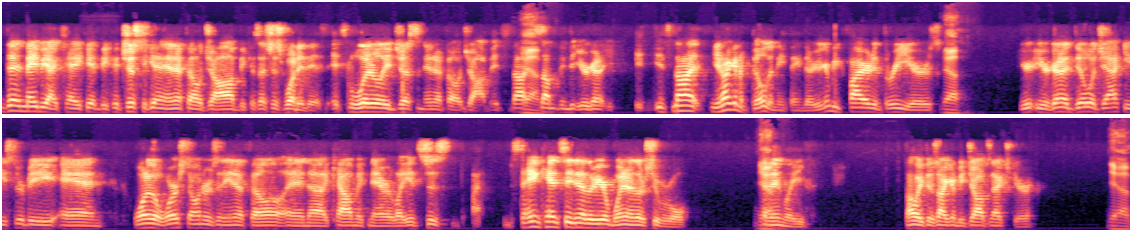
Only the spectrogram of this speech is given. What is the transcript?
then maybe I take it because just to get an NFL job because that's just what it is. It's literally just an NFL job. It's not yeah. something that you're gonna. It's not. You're not gonna build anything there. You're gonna be fired in three years. Yeah. You're, you're gonna deal with Jack Easterby and one of the worst owners in the NFL and uh, Cal McNair. Like it's just stay in Kansas City another year, win another Super Bowl, yeah. and then leave. It's not like there's not going to be jobs next year. Yeah.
